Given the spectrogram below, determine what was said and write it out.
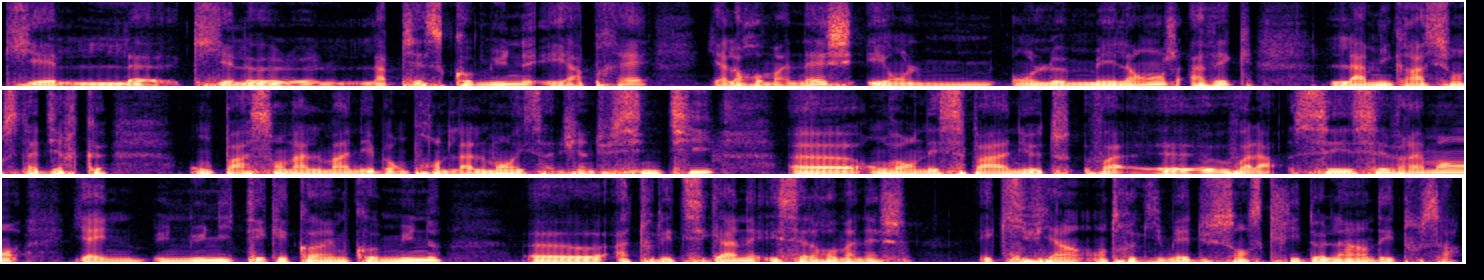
qui est, la pièce commune. Et après, il y a le romanesh et on le, mélange avec la migration. C'est-à-dire que on passe en Allemagne, et ben on prend de l'allemand et ça devient du sinti. Euh, on va en Espagne. euh, voilà, c'est vraiment, il y a une, unité qui est quand même commune euh, à tous les tziganes et c'est le romanesh. Et qui vient, entre guillemets, du sanskrit, de l'Inde et tout ça.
